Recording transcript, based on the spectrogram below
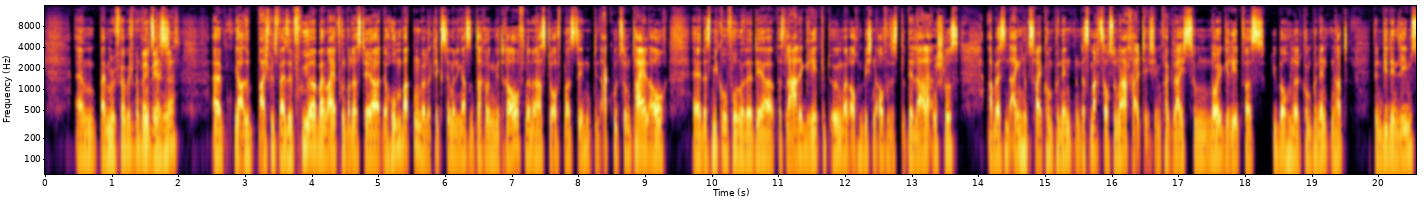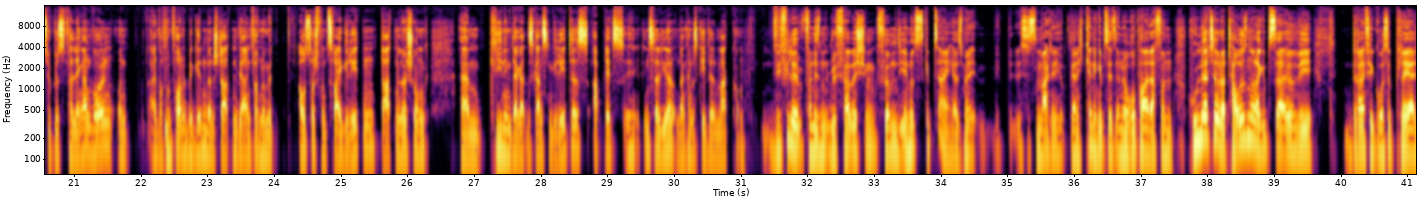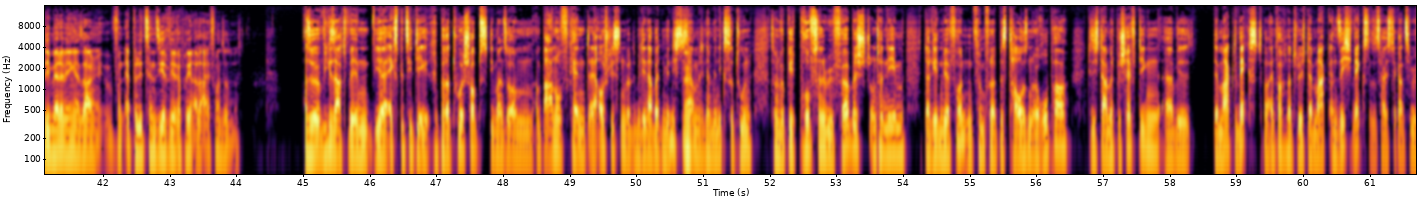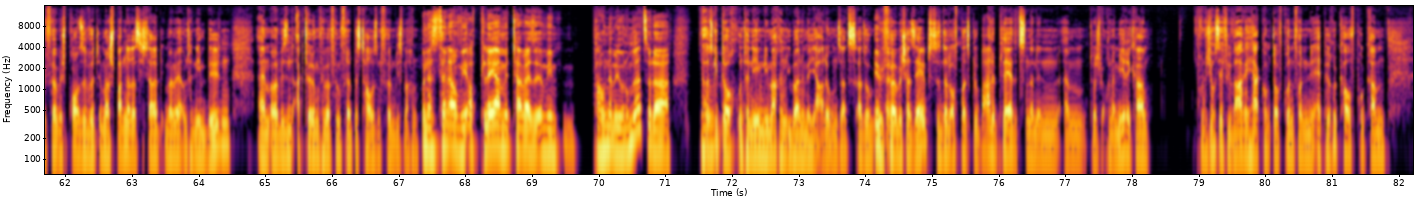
ähm, beim Refurbishment-Prozess. Äh, ja, also beispielsweise früher beim iPhone war das der, der Home-Button, weil da klickst du immer den ganzen Tag irgendwie drauf. Ne? Dann hast du oftmals den, den Akku zum Teil auch. Äh, das Mikrofon oder der, das Ladegerät gibt irgendwann auch ein bisschen auf, das ist der Ladeanschluss. Aber es sind eigentlich nur zwei Komponenten und das macht es auch so nachhaltig im Vergleich zum Neugerät, was über 100 Komponenten hat. Wenn wir den Lebenszyklus verlängern wollen und einfach von vorne beginnen, dann starten wir einfach nur mit Austausch von zwei Geräten, Datenlöschung, ähm, Cleaning der, des ganzen Gerätes, Updates installieren und dann kann das Gerät wieder in den Markt kommen. Wie viele von diesen Refurbishing-Firmen, die ihr nutzt, gibt es eigentlich? Also ich meine, ist das ein Markt, den ich gar nicht kenne? Gibt es jetzt in Europa davon Hunderte oder Tausende oder gibt es da irgendwie drei, vier große Player, die mehr oder weniger sagen, von Apple lizenziert, wir reparieren alle iPhones oder so? Also wie gesagt, wenn wir explizit die Reparaturshops, die man so am, am Bahnhof kennt, äh, ausschließen, weil mit denen arbeiten wir nicht zusammen, ja. mit denen haben wir nichts zu tun, sondern wirklich professionelle refurbished Unternehmen. Da reden wir von 500 bis 1000 Europa, die sich damit beschäftigen. Äh, wir, der Markt wächst, weil einfach natürlich der Markt an sich wächst. Das heißt, der ganze Refurbish-Branche wird immer spannender, dass sich da immer mehr Unternehmen bilden. Ähm, aber wir sind aktuell ungefähr bei 500 bis 1000 Firmen, die es machen. Und das ist dann irgendwie auch Player mit teilweise irgendwie paar hundert Millionen Umsatz oder ja, es gibt auch Unternehmen, die machen über eine Milliarde Umsatz. Also äh, Refurbisher selbst, das sind dann oftmals globale Player, sitzen dann in, ähm, zum Beispiel auch in Amerika, wo natürlich auch sehr viel Ware herkommt aufgrund von den Apple-Rückkaufprogrammen.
